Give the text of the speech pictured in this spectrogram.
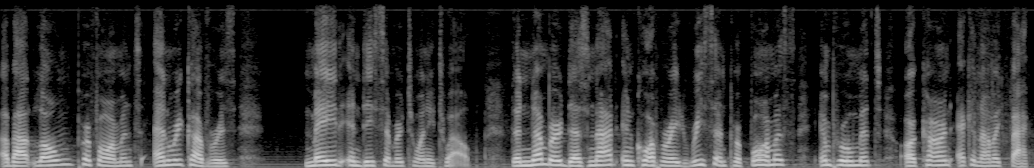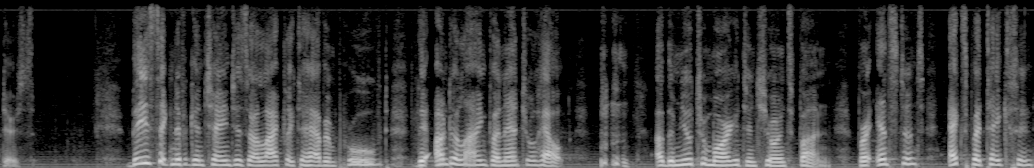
about loan performance and recoveries made in December 2012. The number does not incorporate recent performance improvements or current economic factors. These significant changes are likely to have improved the underlying financial health of the Mutual Mortgage Insurance Fund. For instance, expectation,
